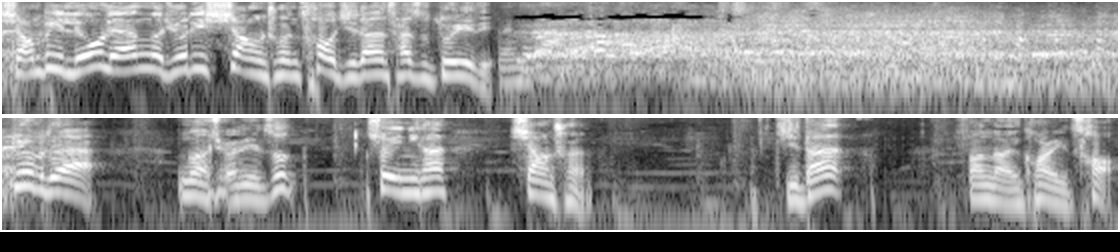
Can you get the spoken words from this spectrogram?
相比榴莲，我觉得香椿炒鸡蛋才是对的，对不对？我觉得这，所以你看香椿、鸡蛋。放到一块一炒，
